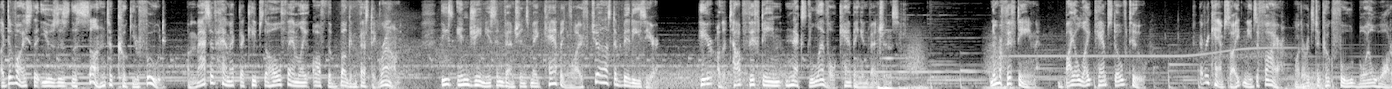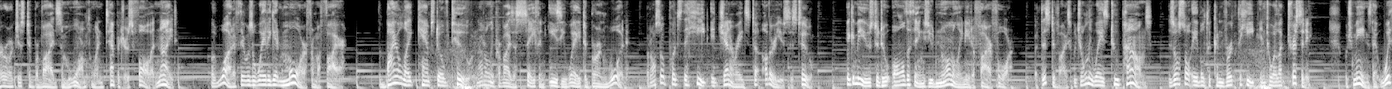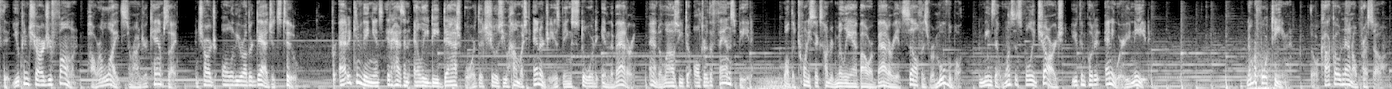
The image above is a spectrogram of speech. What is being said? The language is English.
a device that uses the sun to cook your food, a massive hammock that keeps the whole family off the bug-infested ground. These ingenious inventions make camping life just a bit easier. Here are the top 15 next-level camping inventions. Number 15. BioLite Camp Stove 2 Every campsite needs a fire, whether it's to cook food, boil water, or just to provide some warmth when temperatures fall at night. But what if there was a way to get more from a fire? The BioLite Camp Stove 2 not only provides a safe and easy way to burn wood, but also puts the heat it generates to other uses too. It can be used to do all the things you'd normally need a fire for, but this device, which only weighs 2 pounds, is also able to convert the heat into electricity, which means that with it you can charge your phone, power lights around your campsite, and charge all of your other gadgets too. For added convenience, it has an LED dashboard that shows you how much energy is being stored in the battery and allows you to alter the fan speed. While the 2600 mAh battery itself is removable, it means that once it's fully charged, you can put it anywhere you need. Number 14. The Wacaco NanoPresso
